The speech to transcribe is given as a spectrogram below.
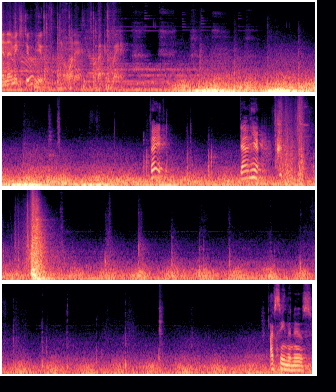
And that makes two of you. No one is. Rebecca's waiting. Faith! Down here. I've seen the news.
